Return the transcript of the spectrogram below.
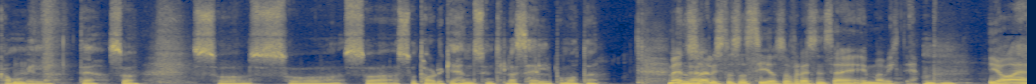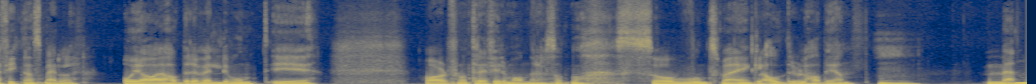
kamomille-te, så, så, så, så, så tar du ikke hensyn til deg selv, på en måte. Men så har jeg lyst til å si også, for det syns jeg er innmari viktig. Ja, jeg fikk den smellen. Og ja, jeg hadde det veldig vondt i hva var det for noe, tre-fire måneder eller sånt. Noe. Så vondt som jeg egentlig aldri ville ha det igjen. Men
